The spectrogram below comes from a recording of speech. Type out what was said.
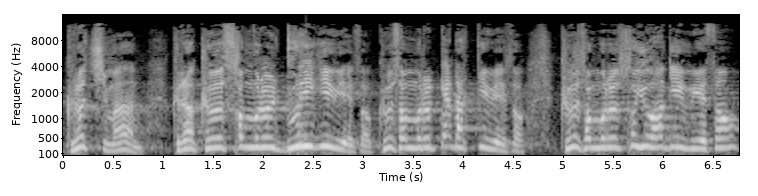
그렇지만 그러나 그 선물을 누리기 위해서 그 선물을 깨닫기 위해서 그 선물을 소유하기 위해서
